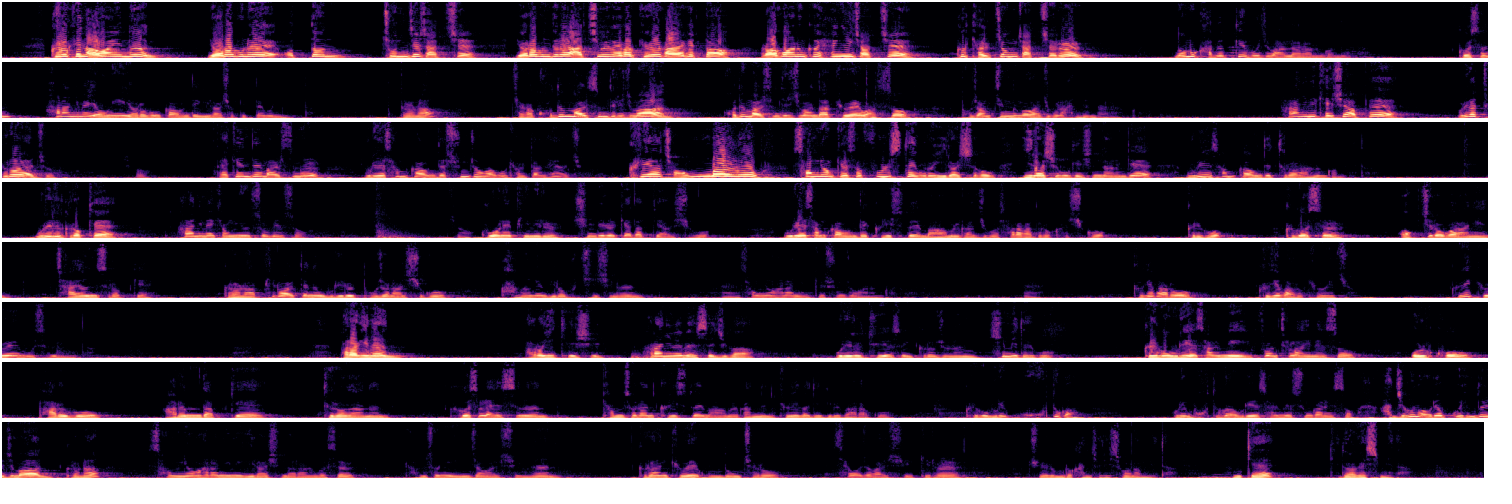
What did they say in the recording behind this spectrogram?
그렇게 나와 있는 여러분의 어떤 존재 자체, 여러분들의 아침에 내가 교회 가야겠다라고 하는 그 행위 자체, 그 결정 자체를 너무 가볍게 보지 말라라는 겁니다. 그것은 하나님의 영이 여러분 가운데 일하셨기 때문입니다. 그러나 제가 거듭 말씀드리지만 거듭 말씀드리지만 나 교회에 왔어 도장 찍는 거 가지고는 안 된다는 거예요. 하나님의 계시 앞에 우리가 들어야죠. 그렇죠? backend의 말씀을 우리의 삶 가운데 순종하고 결단해야죠. 그래야 정말로 성령께서 full stack으로 일하시고, 일하시고 계신다는 게 우리의 삶 가운데 드러나는 겁니다. 우리를 그렇게 하나님의 경륜 속에서 구원의 비밀을, 신비를 깨닫게 하시고, 우리의 삶 가운데 그리스도의 마음을 가지고 살아가도록 하시고, 그리고 그것을 억지로가 아닌 자연스럽게, 그러나 필요할 때는 우리를 도전하시고 강하게 밀어붙이시는 예, 성령 하나님께 순종하는 것. 예. 그게 바로, 그게 바로 교회죠. 그게 교회의 모습입니다. 바라기는 바로 이 계시, 하나님의 메시지가 우리를 뒤에서 이끌어주는 힘이 되고, 그리고 우리의 삶이 프론트라인에서 옳고 바르고 아름답게 드러나는 그것을 애쓰는 겸손한 그리스도의 마음을 갖는 교회가 되기를 바라고, 그리고 우리 모두가 우리 모두가 우리의 삶의 순간에서 아직은 어렵고 힘들지만 그러나 성령 하나님이 일하신다라는 것을 겸손히 인정할 수 있는 그러한 교회 공동체로 세워져 갈 수 있기를 주의 이름으로 간절히 소원합니다. 함께 기도하겠습니다.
